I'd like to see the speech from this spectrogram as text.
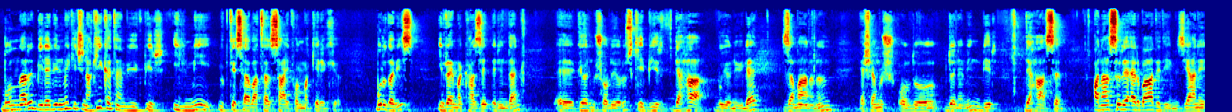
bunları bilebilmek için hakikaten büyük bir ilmi müktesebata sahip olmak gerekiyor. Bunu da biz İbrahim Hakkı Hazretlerinden e, görmüş oluyoruz ki bir daha bu yönüyle zamanının yaşamış olduğu dönemin bir dehası. Anasırı erba dediğimiz yani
